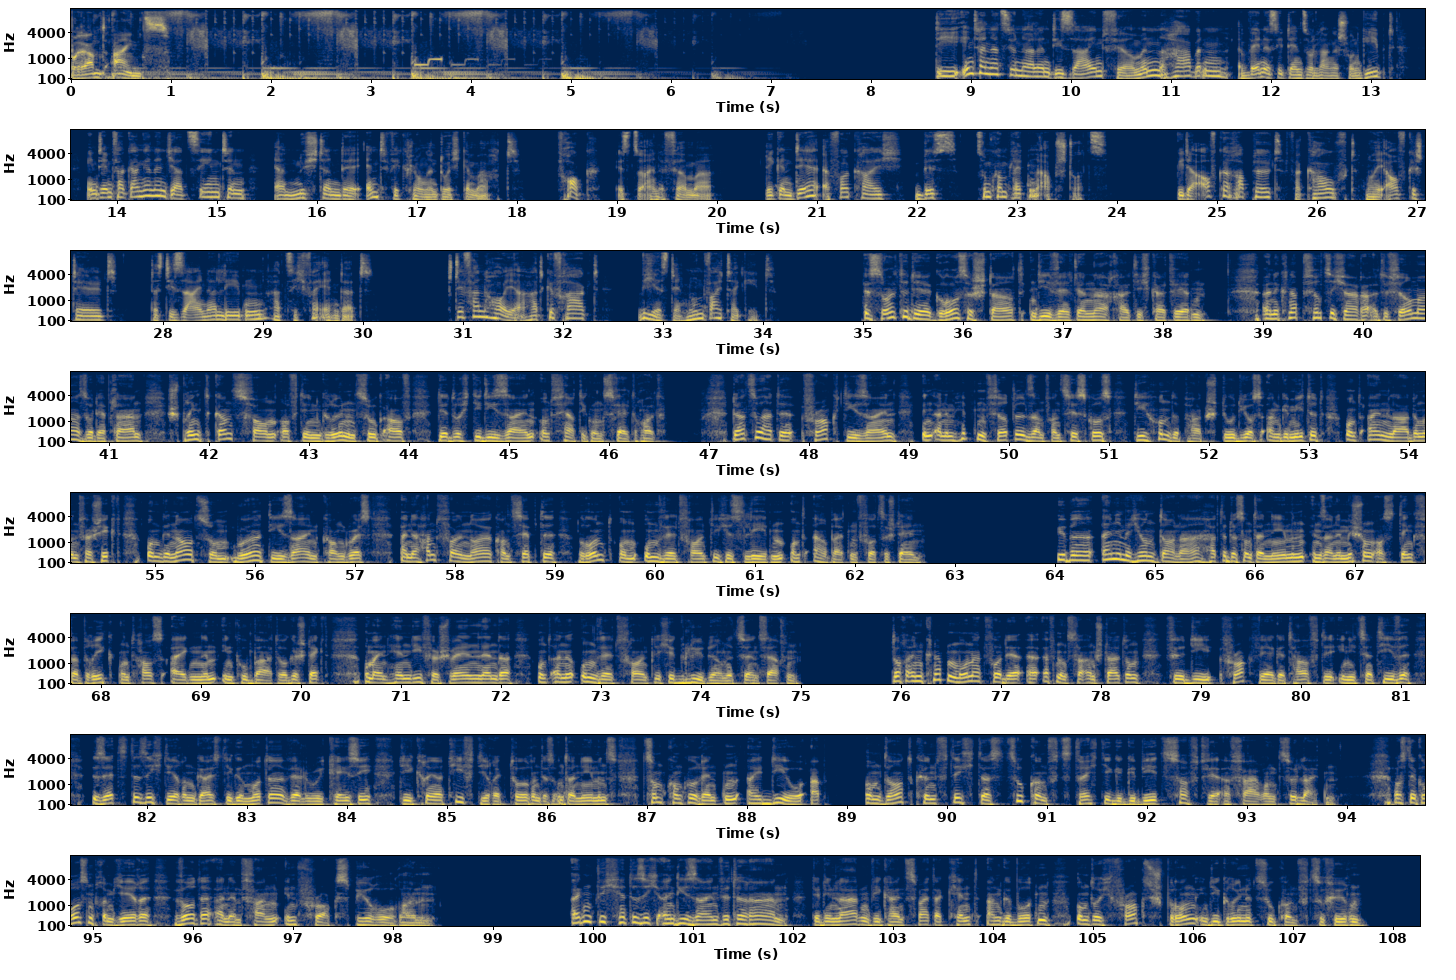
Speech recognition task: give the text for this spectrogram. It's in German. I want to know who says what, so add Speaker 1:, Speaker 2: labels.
Speaker 1: Brand 1
Speaker 2: Die internationalen Designfirmen haben, wenn es sie denn so lange schon gibt, in den vergangenen Jahrzehnten ernüchternde Entwicklungen durchgemacht. Frog ist so eine Firma, legendär erfolgreich bis zum kompletten Absturz. Wieder aufgerappelt, verkauft, neu aufgestellt, das Designerleben hat sich verändert. Stefan Heuer hat gefragt, wie es denn nun weitergeht.
Speaker 3: Es sollte der große Start in die Welt der Nachhaltigkeit werden. Eine knapp 40 Jahre alte Firma, so der Plan, springt ganz vorn auf den grünen Zug auf, der durch die Design- und Fertigungswelt rollt. Dazu hatte Frog Design in einem hippen Viertel San Franciscos die Hundepark-Studios angemietet und Einladungen verschickt, um genau zum World Design Congress eine Handvoll neuer Konzepte rund um umweltfreundliches Leben und Arbeiten vorzustellen. Über eine Million Dollar hatte das Unternehmen in seine Mischung aus Denkfabrik und hauseigenem Inkubator gesteckt, um ein Handy für Schwellenländer und eine umweltfreundliche Glühbirne zu entwerfen. Doch einen knappen Monat vor der Eröffnungsveranstaltung für die Frogware getaufte Initiative setzte sich deren geistige Mutter Valerie Casey, die Kreativdirektorin des Unternehmens, zum Konkurrenten IDEO ab um dort künftig das zukunftsträchtige Gebiet Softwareerfahrung zu leiten. Aus der großen Premiere wurde ein Empfang in Frogs Büroräumen. Eigentlich hätte sich ein Design-Veteran, der den Laden wie kein zweiter kennt, angeboten, um durch Frogs Sprung in die grüne Zukunft zu führen.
